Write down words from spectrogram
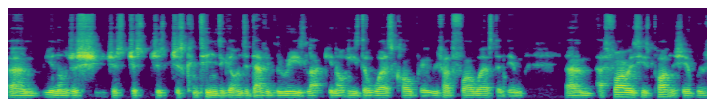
Um, you know, just, just, just, just, just continue to get onto David Luiz like you know he's the worst culprit. We've had far worse than him. Um, as far as his partnership with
